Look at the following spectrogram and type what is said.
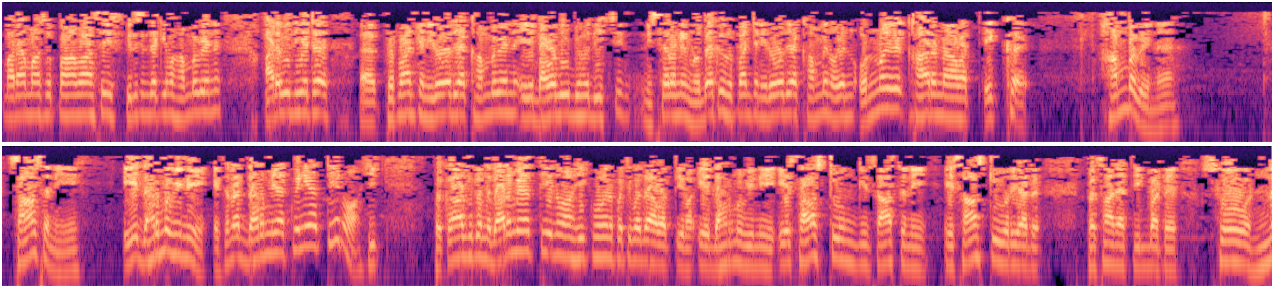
මරාමාස උපමාවාසී පිරිසිදු දැකීම හම්බ වෙන, අර විදිහට ප්‍රපංච නිරෝධයක් හම්බ වෙන, ඒ භව විභව දිච්චි නිස්සරණේ නොදක ප්‍රපංච නිරෝධයක් හම්බ වෙන ඔන්න ඔය කාරණාවත් එක්ක හම්බ වෙන ශාසනයේ ඒ ධර්ම විනේ එතනක් ධර්මයක් විනයක් තියෙනවා. ප්‍රකාශ කරන ධර්මයක් තියෙනවා හික්මවන ප්‍රතිපදාවක් තියෙනවා. ඒ ධර්ම විනේ ඒ ශාස්ත්‍රූන්ගේ ශාසනයේ ඒ ශාස්ත්‍රූවරයාට ප්‍රසාදයක් තිබ්බට සෝන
